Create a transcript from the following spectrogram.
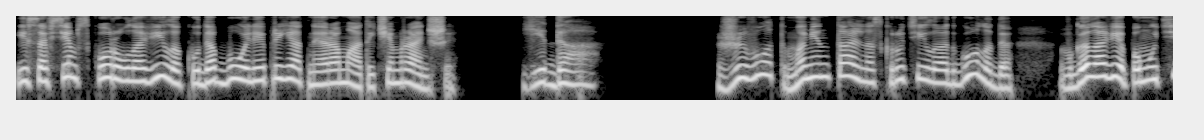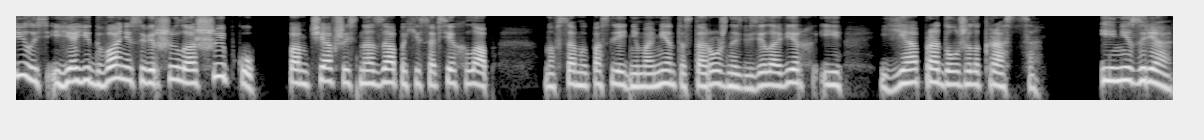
и совсем скоро уловила куда более приятные ароматы, чем раньше. Еда. Живот моментально скрутило от голода, в голове помутилось, и я едва не совершила ошибку, помчавшись на запахи со всех лап, но в самый последний момент осторожность взяла верх, и я продолжила красться. И не зря.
